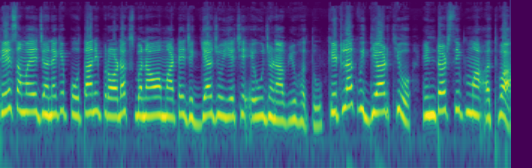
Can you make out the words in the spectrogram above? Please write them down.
તે સમયે જનકે પોતાની પ્રોડક્ટ્સ બનાવવા માટે જગ્યા જોઈએ છે એવું જણાવ્યું હતું. કેટલાક વિદ્યાર્થીઓ ઇન્ટર્નશીપમાં અથવા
